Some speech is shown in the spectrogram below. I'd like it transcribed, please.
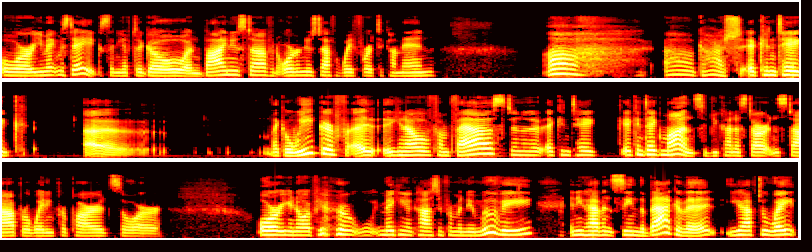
or you make mistakes and you have to go and buy new stuff and order new stuff and wait for it to come in. Oh, oh gosh, it can take uh, like a week or uh, you know from fast, and it, it can take it can take months if you kind of start and stop or waiting for parts or or you know if you're making a costume from a new movie and you haven't seen the back of it, you have to wait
